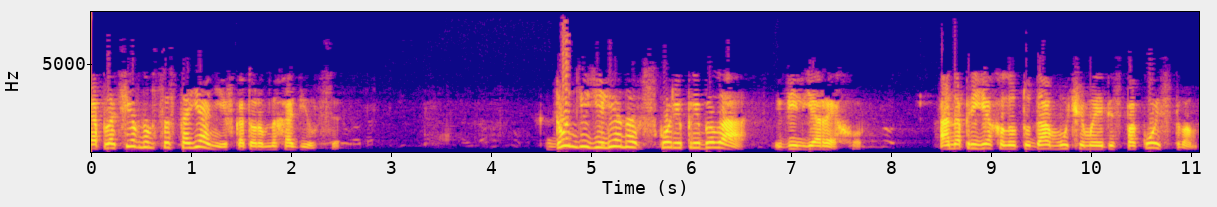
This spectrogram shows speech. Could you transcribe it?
и о плачевном состоянии, в котором находился. Донья Елена вскоре прибыла в Вильярехо. Она приехала туда, мучимая беспокойством,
